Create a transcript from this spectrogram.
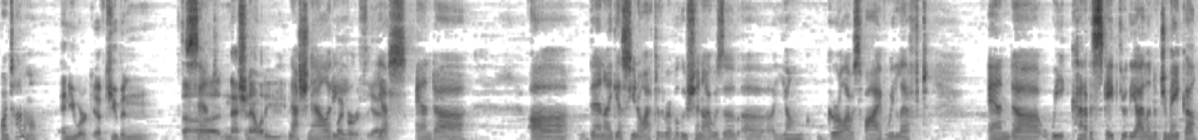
Guantanamo. And you were of Cuban Descent. uh, nationality. nationality By birth, yeah. Yes, and uh, uh, then I guess you know after the revolution, I was a, a, a young girl. I was five. We left, and uh, we kind of escaped through the island of Jamaica.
